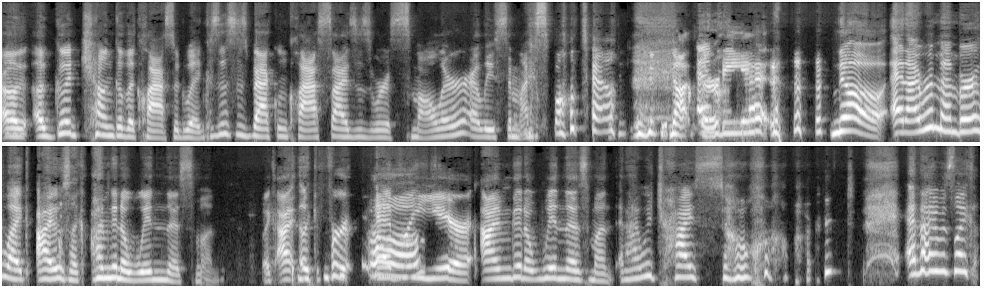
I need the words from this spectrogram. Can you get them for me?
a, a good chunk of the class would win. Because this is back when class sizes were smaller, at least in my small town. Not And- 30 yet. No, and I remember like I was like, I'm gonna win this month. Like I like for every year, I'm gonna win this month, and I would try so hard. And I was like,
